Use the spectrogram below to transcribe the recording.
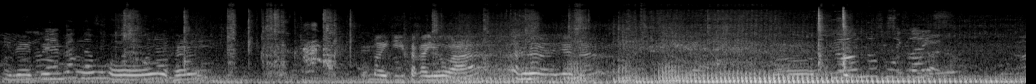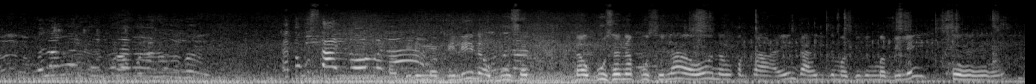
11 na. Oo. ha? Oh, makikita kayo ha. Ayan. Oh. wala. Mabiling mabili, naubusan, naubusan na po sila oh, ng pagkain dahil mabiling mabili.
